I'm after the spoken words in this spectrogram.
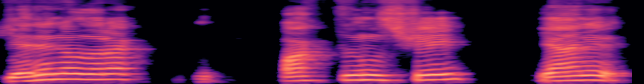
Genel olarak baktığımız şey yani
